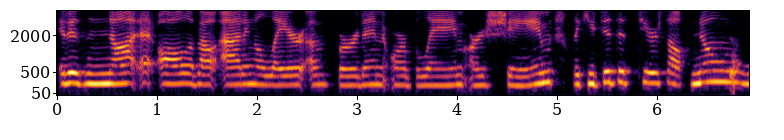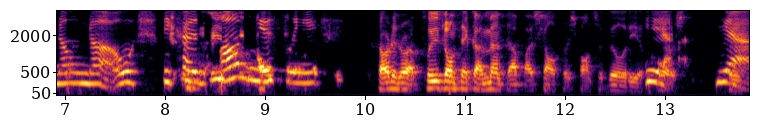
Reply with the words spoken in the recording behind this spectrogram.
It is not at all about adding a layer of burden or blame or shame. Like you did this to yourself. No, no, no. Because obviously, sorry to interrupt. Please don't think I meant that by self responsibility. Of yeah. course. Yeah.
